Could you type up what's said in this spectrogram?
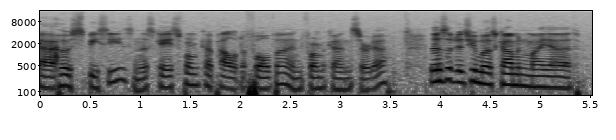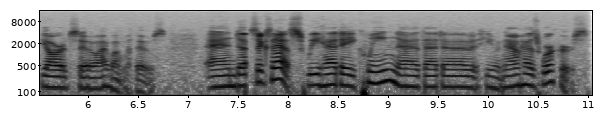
uh, host species, in this case Formica pallidefulva and Formica incerta. Those are the two most common in my uh, yard, so I went with those. And uh, success! We had a queen uh, that uh, you know, now has workers.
